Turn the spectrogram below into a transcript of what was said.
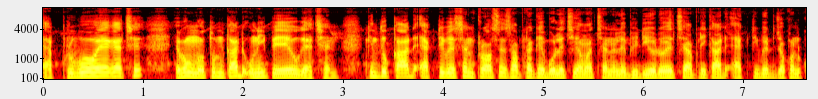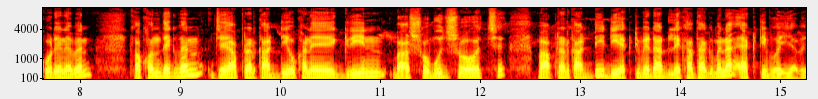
অ্যাপ্রুভও হয়ে গেছে এবং নতুন কার্ড উনি পেয়েও গেছেন কিন্তু কার্ড অ্যাক্টিভেশন প্রসেস আপনাকে বলেছি আমার চ্যানেলে ভিডিও রয়েছে আপনি কার্ড অ্যাক্টিভেট যখন করে নেবেন তখন দেখবেন যে আপনার কার্ডটি ওখানে গ্রিন বা সবুজ শো হচ্ছে বা আপনার কার্ডটি ডিঅ্যাক্টিভেট আর লেখা থাকবে না অ্যাক্টিভ হয়ে যাবে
